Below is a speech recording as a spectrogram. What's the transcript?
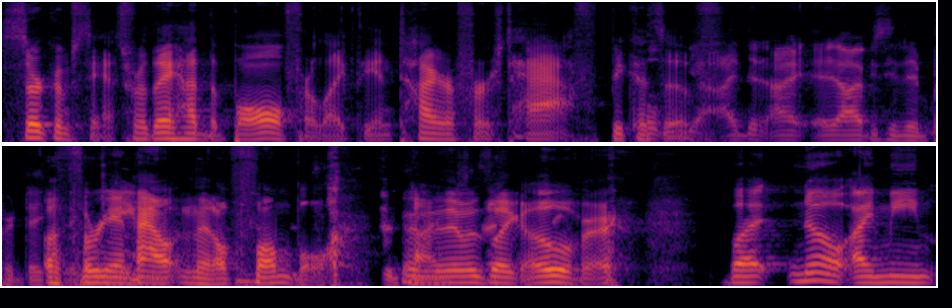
circumstance where they had the ball for like the entire first half because well, of yeah, I did. I I obviously didn't predict a three and out and then a fumble and it was like stretch, I think. over But no, I mean,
